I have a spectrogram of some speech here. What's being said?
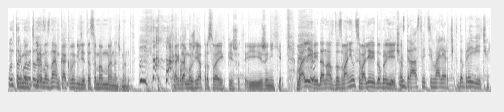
вот Теперь, такой мы, вот теперь нас. мы знаем, как выглядит SMM-менеджмент. Когда мужья про своих пишут и женихи. Валерий до нас дозвонился. Валерий, добрый вечер. Здравствуйте, Валерчик, добрый вечер.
